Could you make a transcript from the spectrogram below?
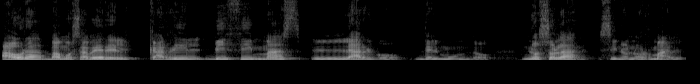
Ahora vamos a ver el carril bici más largo del mundo. No solar, sino normal.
